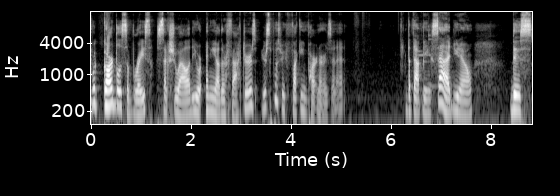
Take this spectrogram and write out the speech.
regardless of race, sexuality, or any other factors, you're supposed to be fucking partners in it. But that being said, you know, this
